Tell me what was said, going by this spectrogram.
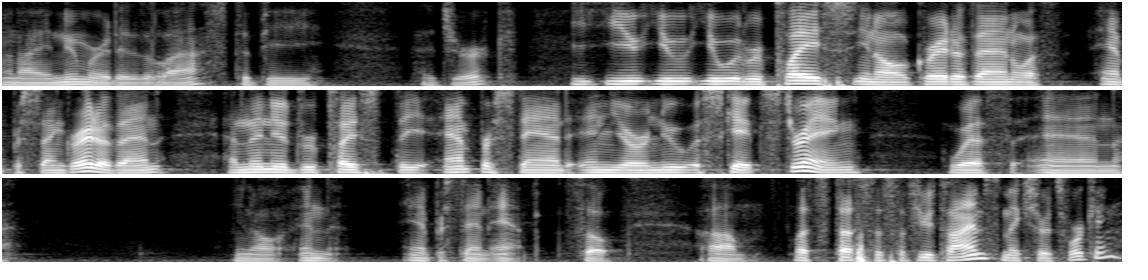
and I enumerated it last to be a jerk, you, you, you would replace, you know, greater than with ampersand greater than, and then you'd replace the ampersand in your new escaped string with an, you know, an ampersand amp. So um, let's test this a few times, make sure it's working.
